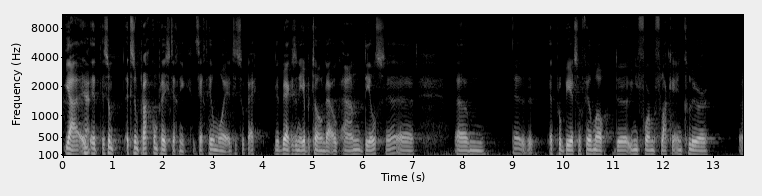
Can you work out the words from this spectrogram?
Ja, ja. Het, is een, het is een prachtcompressietechniek. Het is echt heel mooi. Het is ook echt, dit werk is een eerbetoon daar ook aan, deels. Hè. Uh, um, het probeert zoveel mogelijk de uniforme vlakken en kleur uh,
